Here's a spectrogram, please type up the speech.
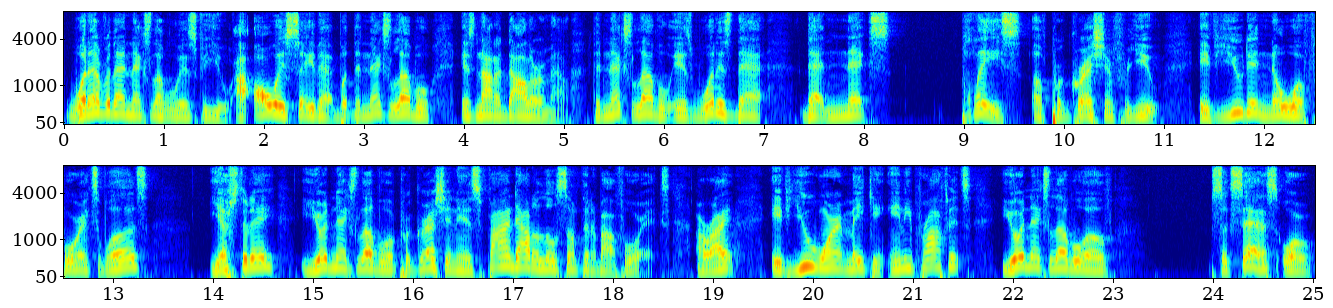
whatever that next level is for you. I always say that, but the next level is not a dollar amount. The next level is what is that that next place of progression for you. If you didn't know what forex was yesterday, your next level of progression is find out a little something about forex, all right? If you weren't making any profits, your next level of success or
